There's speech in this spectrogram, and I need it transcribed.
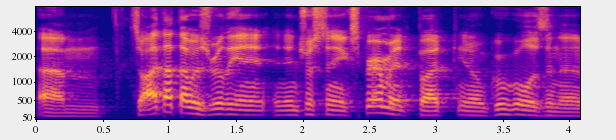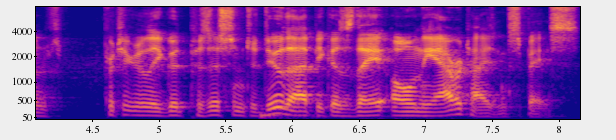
Um, so I thought that was really an, an, interesting experiment, but you know, Google is in a particularly good position to do that because they own the advertising space.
